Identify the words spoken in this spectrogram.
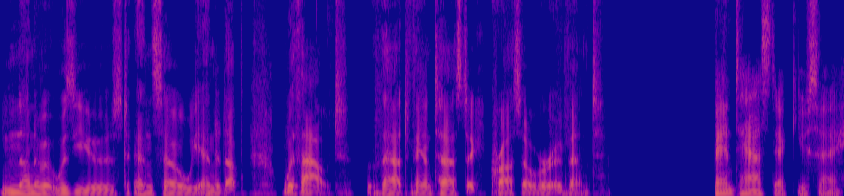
none of it was used, and so we ended up without that fantastic crossover event. Fantastic, you say?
